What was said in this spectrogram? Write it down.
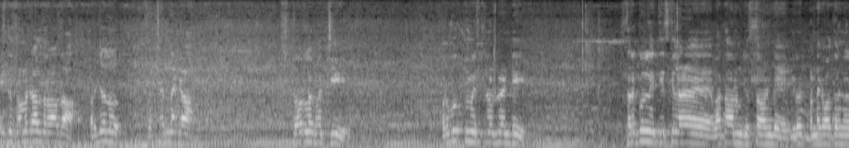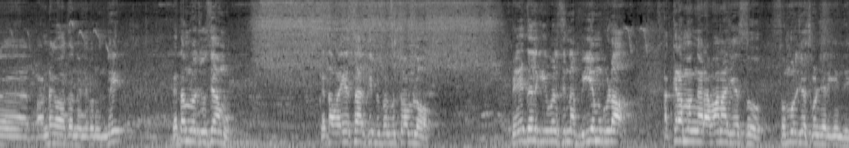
ఐదు సంవత్సరాల తర్వాత ప్రజలు స్వచ్ఛందంగా స్టోర్లకు వచ్చి ప్రభుత్వం ఇస్తున్నటువంటి సరుకుల్ని తీసుకెళ్ళే వాతావరణం చూస్తూ ఉంటే ఈరోజు పండగ వాతావరణం పండగ వాతావరణం నెలకొని ఉంది. గతంలో చూసాము గత వైఎస్ఆర్సీపీ ప్రభుత్వంలో పేదలకు ఇవ్వాల్సిన బియ్యం కూడా అక్రమంగా రవాణా చేస్తూ సొమ్ములు చేసుకోవడం జరిగింది.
